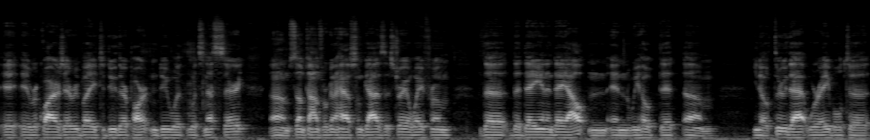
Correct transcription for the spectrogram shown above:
it, it requires everybody to do their part and do what, what's necessary. Um, sometimes we're going to have some guys that stray away from the the day in and day out, and, and we hope that um, you know through that we're able to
